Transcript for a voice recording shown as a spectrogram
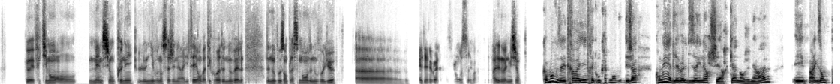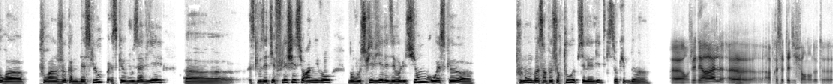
Que effectivement, on, même si on connaît le niveau dans sa généralité, on va découvrir de nouvelles, de nouveaux emplacements, de nouveaux lieux. Euh... Et des nouvelles missions aussi. Ouais. ouais, des nouvelles missions. Comment vous avez travaillé très concrètement? Déjà, combien il y a de level designers chez Arkane en général? Et par exemple, pour, euh, pour un jeu comme Deathloop, est-ce que vous aviez, euh, est-ce que vous étiez fléché sur un niveau dont vous suiviez les évolutions, ou est-ce que euh, tout le monde bosse un peu sur tout et puis c'est les leads qui s'occupent de. Euh, en général, euh, après c'est peut-être différent dans d'autres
